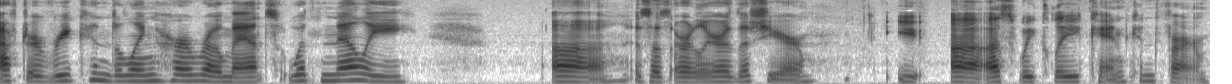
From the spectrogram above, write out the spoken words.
after rekindling her romance with Nelly. Uh, it says earlier this year. Uh, Us Weekly can confirm.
